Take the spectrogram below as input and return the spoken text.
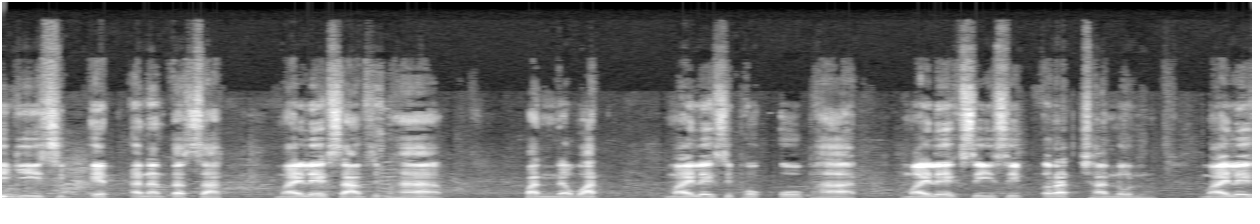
ข 21 อนันตศักดิ์หมายเลข 35 ปัญญวัฒน์หมายเลข 16 โอภาสหมายเลข 40 รัชชานนท์หมายเลข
